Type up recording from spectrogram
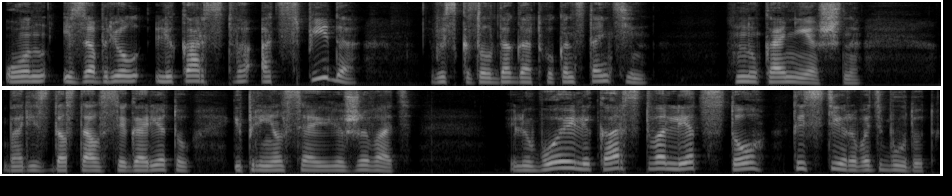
он изобрел лекарство от СПИДа? Высказал догадку Константин. Ну, конечно. Борис достал сигарету и принялся ее жевать. Любое лекарство лет сто тестировать будут.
